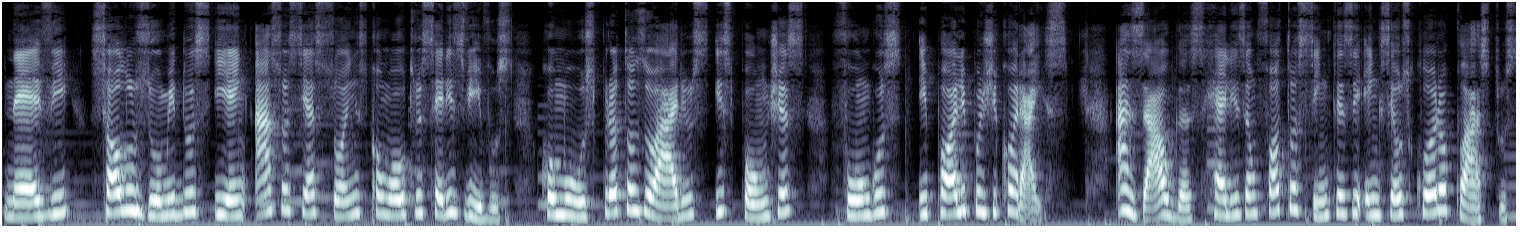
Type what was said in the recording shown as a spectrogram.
neve, solos úmidos e em associações com outros seres vivos, como os protozoários, esponjas, fungos e pólipos de corais. As algas realizam fotossíntese em seus cloroplastos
